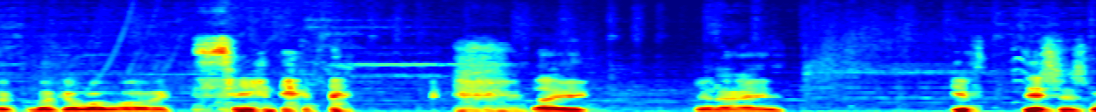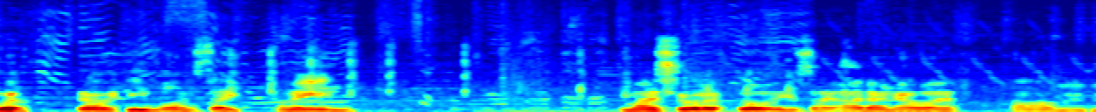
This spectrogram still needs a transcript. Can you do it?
look, look at what we're seeing like, you know, if this is what Dorothy wants, like, I mean, my sort of thought is like, I don't know if um,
